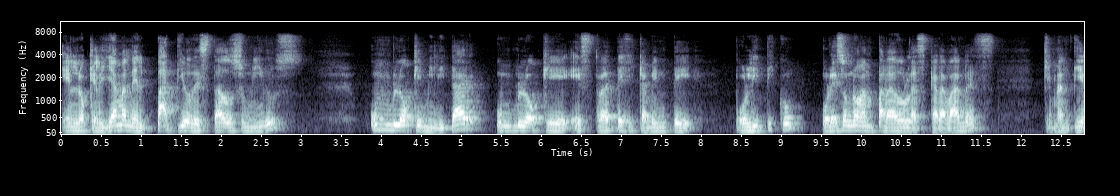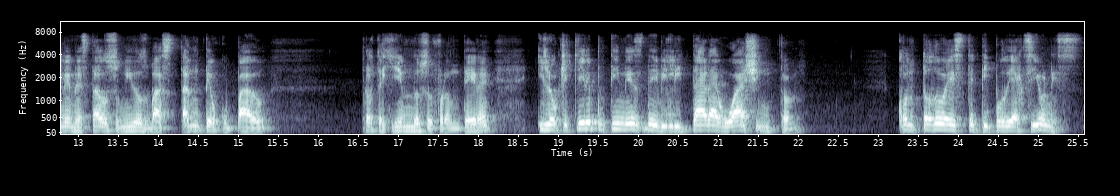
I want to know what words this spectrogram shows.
en lo que le llaman el patio de Estados Unidos, un bloque militar, un bloque estratégicamente político, por eso no han parado las caravanas que mantienen a Estados Unidos bastante ocupado protegiendo su frontera, y lo que quiere Putin es debilitar a Washington con todo este tipo de acciones.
